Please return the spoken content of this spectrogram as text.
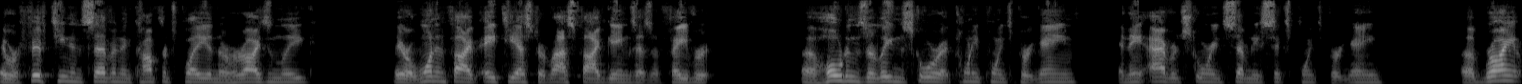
They were 15 and 7 in conference play in the Horizon League. They are 1 and 5 ATS their last five games as a favorite. Uh, Holden's their leading scorer at 20 points per game and they average scoring 76 points per game. Uh, Bryant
